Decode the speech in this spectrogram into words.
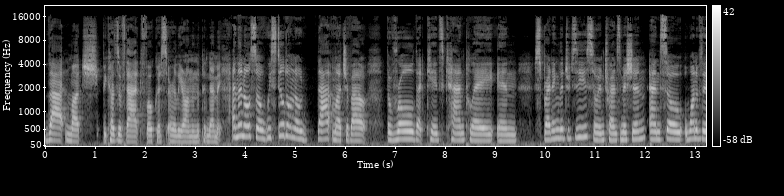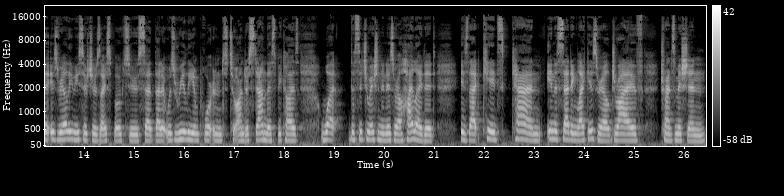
that much because of that focus earlier on in the pandemic. And then also, we still don't know that much about the role that kids can play in spreading the disease, so in transmission. And so, one of the Israeli researchers I spoke to said that it was really important to understand this because what the situation in Israel highlighted is that kids can, in a setting like Israel, drive transmission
